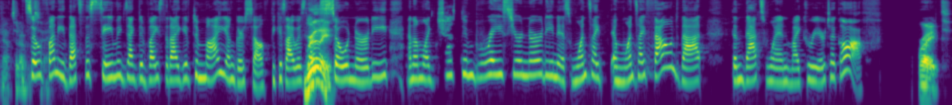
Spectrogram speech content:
That's what It's so say. funny. That's the same exact advice that I give to my younger self because I was like Really? so nerdy and I'm like just embrace your nerdiness. Once I and once I found that, then that's when my career took off. Right.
